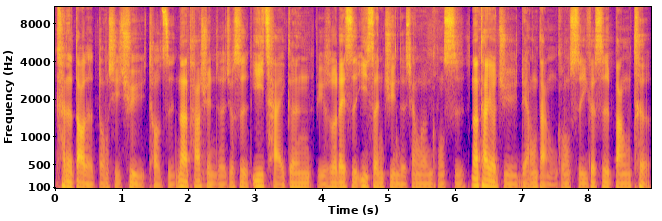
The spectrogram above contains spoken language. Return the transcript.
看得到的东西去投资。那他选择就是医材跟比如说类似益生菌的相关公司。那他有举两档。公司，一个是邦特。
